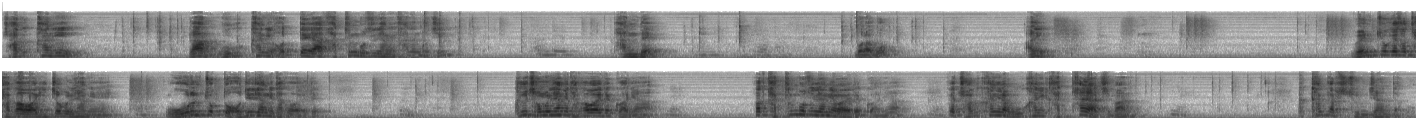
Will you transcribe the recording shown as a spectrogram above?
좌극한이 랑 우극한이 어때야 같은 곳을 향해 가는 거지? 반대. 뭐라고? 아니 왼쪽에서 다가와 이 점을 향해 오른쪽도 어딜 향해 다가와야 돼? 그 점을 향해 다가와야 될 거 아니야 네. 그러니까 같은 곳을 향해 와야 될 거 아니야 그러니까 좌극한이랑 우극한이 같아야지만 네. 극한값이 존재한다고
